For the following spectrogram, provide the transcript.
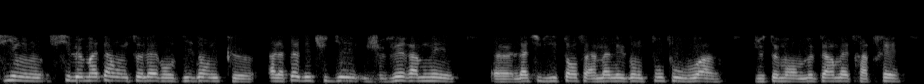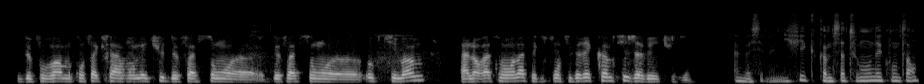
si, on, si le matin on se lève en se disant que à la place d'étudier, je vais ramener euh, la subsistance à ma maison pour pouvoir justement me permettre après de pouvoir me consacrer à mon étude de façon, euh, de façon euh, optimum, alors à ce moment-là, c'est considéré comme si j'avais étudié. Ah bah, c'est magnifique, comme ça tout le monde est content.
